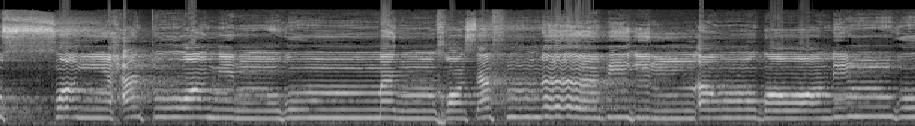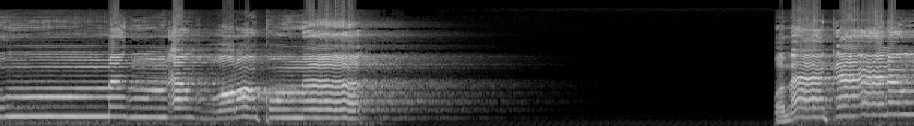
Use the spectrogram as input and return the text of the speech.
الصيحة ومنهم من خسفنا به الأرض ومنهم من أغرقنا. وما كان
